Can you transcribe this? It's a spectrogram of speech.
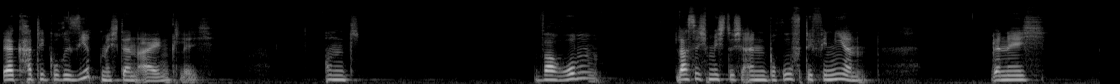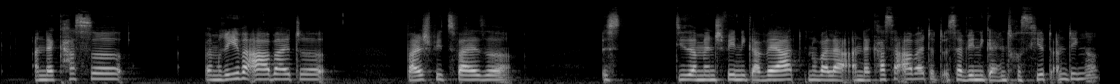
Wer kategorisiert mich denn eigentlich? Und warum lasse ich mich durch einen Beruf definieren? Wenn ich an der Kasse beim Rewe arbeite, beispielsweise, ist dieser Mensch weniger wert, nur weil er an der Kasse arbeitet? Ist er weniger interessiert an Dinge?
